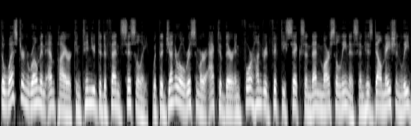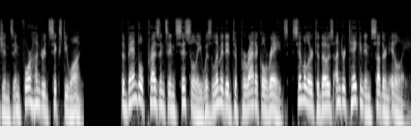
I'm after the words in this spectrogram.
The Western Roman Empire continued to defend Sicily, with the general Ricimer active there in 456 and then Marcellinus and his Dalmatian legions in 461. The Vandal presence in Sicily was limited to piratical raids, similar to those undertaken in southern Italy.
